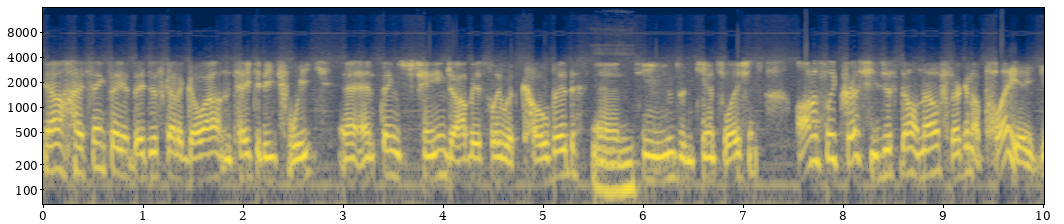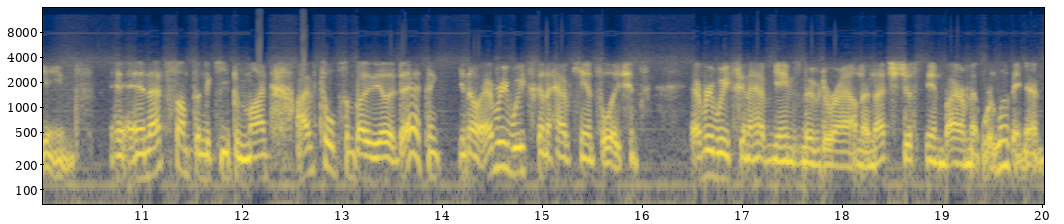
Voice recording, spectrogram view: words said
you know, I think they they just got to go out and take it each week, and, and things change obviously with COVID mm-hmm. and teams and cancellations. Honestly, Chris, you just don't know if they're going to play eight games. And that's something to keep in mind. I've told somebody the other day, I think, you know, every week's going to have cancellations. Every week's going to have games moved around, and that's just the environment we're living in.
